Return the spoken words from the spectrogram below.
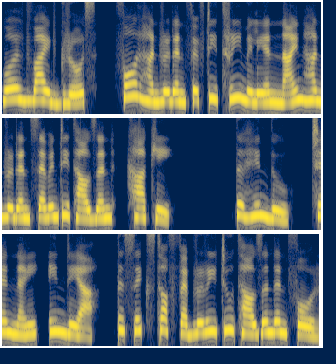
Worldwide gross, 453,970,000, Khaki. The Hindu, Chennai, India. The 6th of February 2004.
